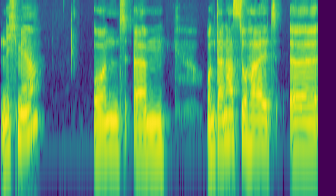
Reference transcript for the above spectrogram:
nicht mehr. Und, ähm, und dann hast du halt, äh,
